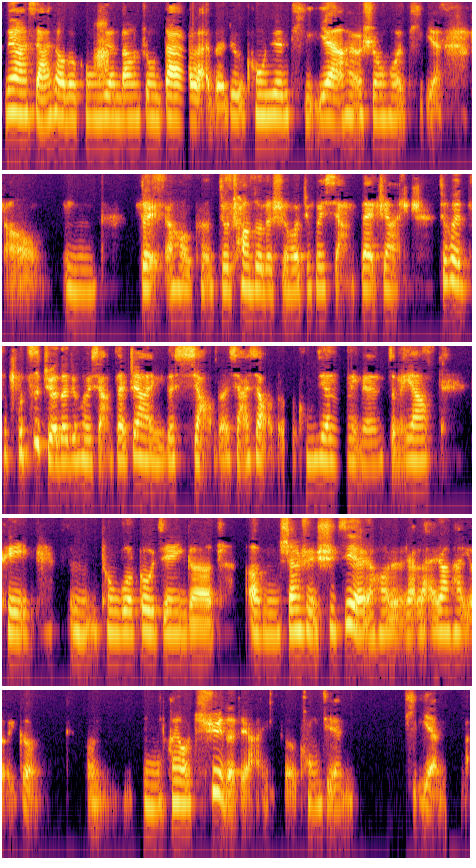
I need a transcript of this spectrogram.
那样狭小的空间当中带来的这个空间体验，还有生活体验，然后嗯，对，然后可能就创作的时候就会想在这样，就会不自觉的就会想在这样一个小的狭小的空间里面怎么样。可以，嗯，通过构建一个，嗯，山水世界，然后来让它有一个，嗯嗯，很有趣的这样一个空间体验吧。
